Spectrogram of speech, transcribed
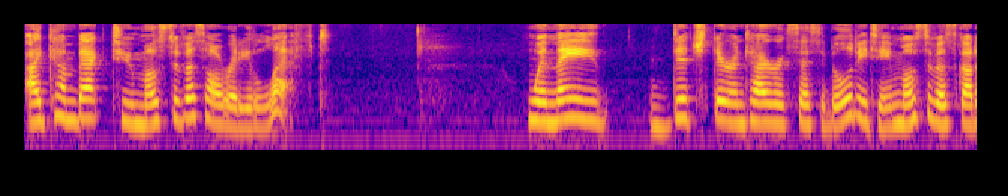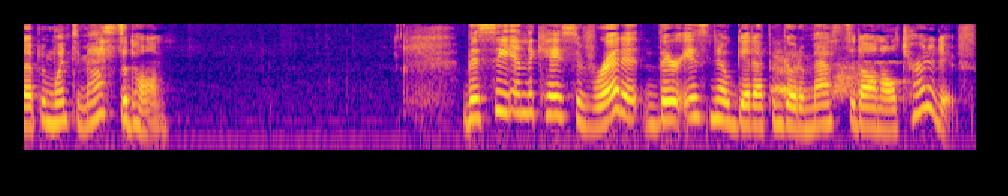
I come back to most of us already left. When they ditched their entire accessibility team, most of us got up and went to Mastodon. But see, in the case of Reddit, there is no get up and go to Mastodon alternative.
